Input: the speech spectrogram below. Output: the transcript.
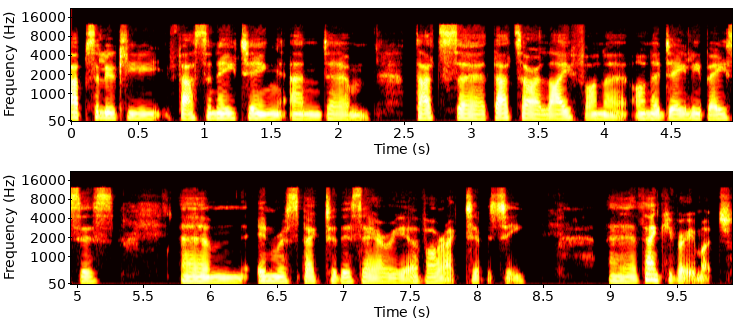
absolutely fascinating, and um, that's uh, that's our life on a on a daily basis um, in respect to this area of our activity. Uh, thank you very much.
